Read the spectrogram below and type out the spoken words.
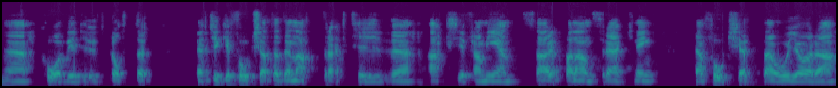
mm. covid-utbrottet. Jag tycker fortsatt att det är en attraktiv aktie framgent. Stark balansräkning, kan fortsätta att göra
